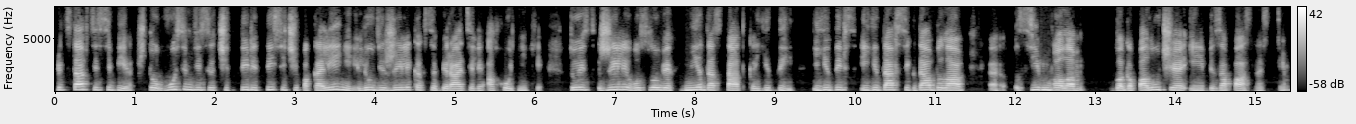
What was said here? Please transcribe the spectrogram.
Представьте себе, что 84 тысячи поколений люди жили как собиратели-охотники, то есть жили в условиях недостатка еды. И, еды, и еда всегда была э, символом благополучия и безопасности.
